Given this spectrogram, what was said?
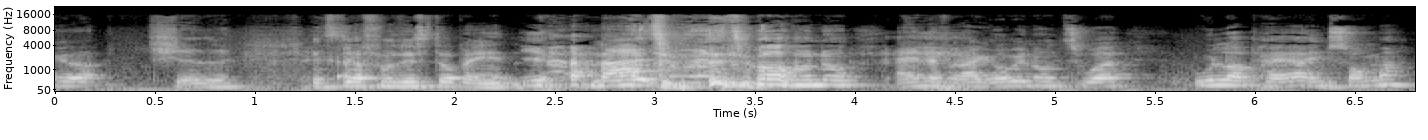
ja, scheiße. Jetzt dürfen wir das da beenden. Ja. Nein, jetzt, jetzt haben wir noch eine Frage. Habe ich noch und zwar Urlaub heuer im Sommer.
